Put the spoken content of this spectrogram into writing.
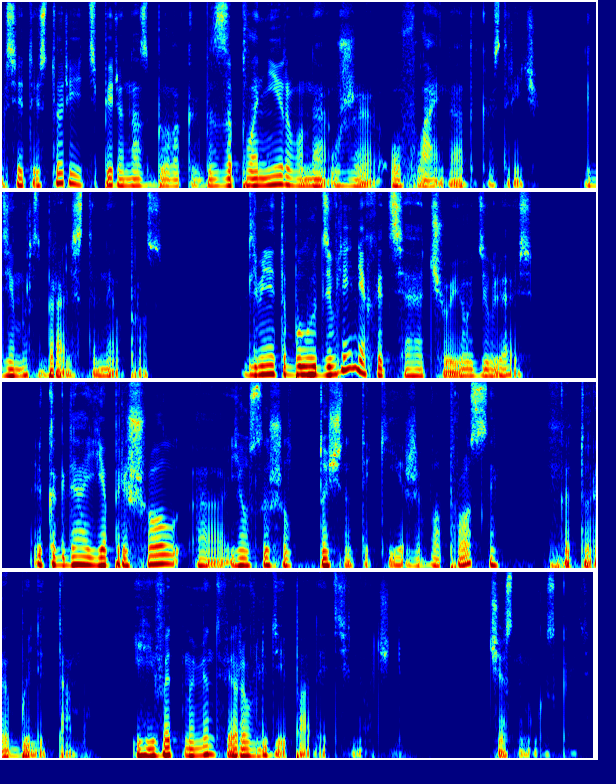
всей этой истории. Теперь у нас было как бы запланировано уже офлайн, да, такая встреча, где мы разбирали остальные вопросы. Для меня это было удивление, хотя чего я удивляюсь. И когда я пришел, э, я услышал точно такие же вопросы, которые были там. И в этот момент вера в людей падает сильно очень. Честно могу сказать.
